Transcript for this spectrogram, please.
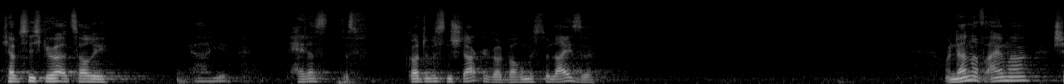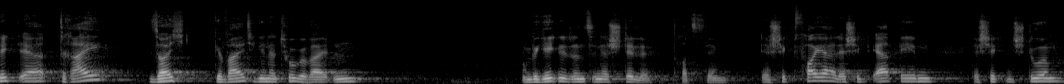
Ich habe es nicht gehört, sorry. Ja, hier. Hä, das, das, Gott, du bist ein starker Gott, warum bist du leise? Und dann auf einmal schickt er drei solch gewaltige Naturgewalten und begegnet uns in der Stille trotzdem. Der schickt Feuer, der schickt Erdbeben, der schickt einen Sturm,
